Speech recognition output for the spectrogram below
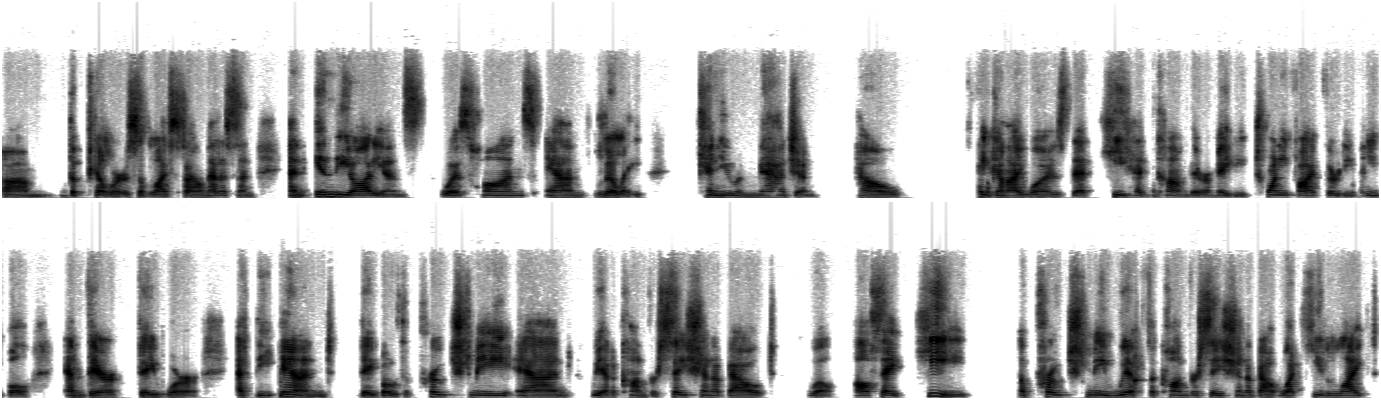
um, the pillars of lifestyle medicine. And in the audience was Hans and Lily. Can you imagine how taken I was that he had come. There were maybe 25, 30 people, and there they were. At the end, they both approached me and we had a conversation about, well, I'll say he approached me with the conversation about what he liked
